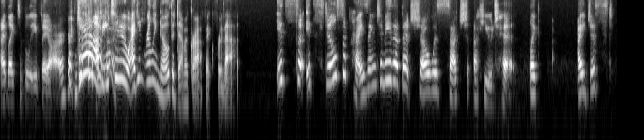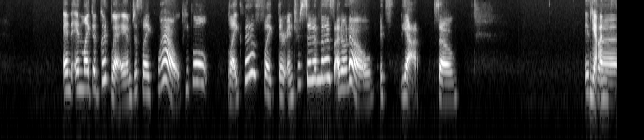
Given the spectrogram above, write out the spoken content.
I'd like to believe they are. yeah, me too. I didn't really know the demographic for that. It's it's still surprising to me that that show was such a huge hit. Like i just and in like a good way. I'm just like wow people like this? Like they're interested in this? I don't know. It's yeah. So it's Yeah, I'm- uh,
